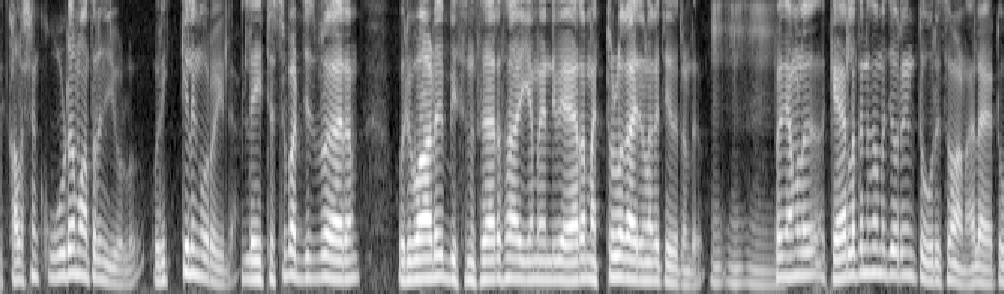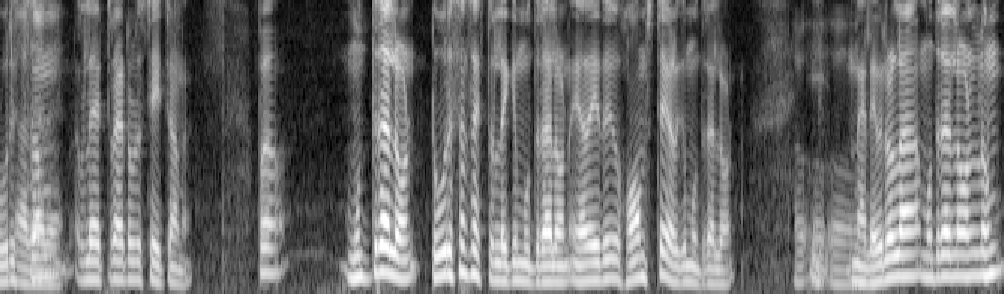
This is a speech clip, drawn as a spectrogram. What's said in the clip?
കളക്ഷൻ കൂടുക മാത്രം ചെയ്യുള്ളൂ. ഒരിക്കലും കുറയില്ല. ലേറ്റസ്റ്റ് ബഡ്ജറ്റ് പ്രകാരം ഒരുപാട് ബിസിനസ്സുകാരെ സഹായിക്കാൻ വേണ്ടി വേറെ മറ്റുള്ള കാര്യങ്ങളൊക്കെ ചെയ്തിട്ടുണ്ട്. ഉം, ഉം, ഉം. ഇപ്പം നമ്മൾ കേരളത്തിനെ സംബന്ധിച്ച് പറയുന്നത് ടൂറിസമാണ് അല്ലേ? ടൂറിസം റിലേറ്റഡ് ആയിട്ട് ഒരു സ്റ്റേറ്റ് ആണ്. അപ്പോൾ മുദ്ര ലോൺ ടൂറിസം സെക്ടറിലേക്ക് മുദ്ര ലോൺ അതായത് ഹോം സ്റ്റേകൾക്ക് മുദ്ര ലോൺ. നിലവിലുള്ള മുദ്ര ലോണിലും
